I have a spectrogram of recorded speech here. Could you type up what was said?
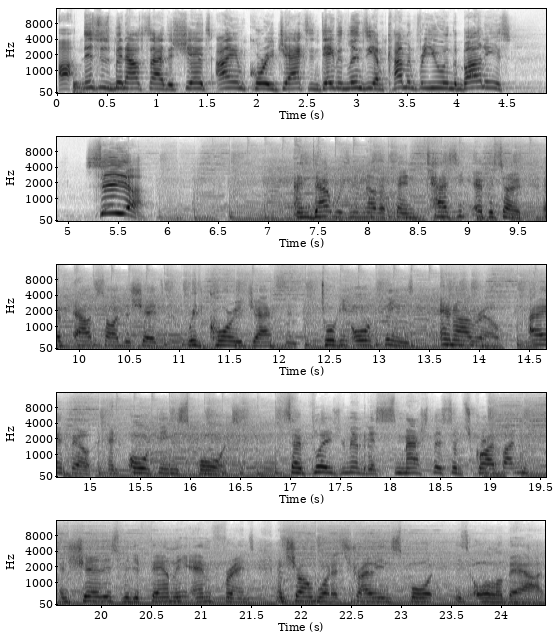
Uh, this has been Outside the Sheds. I am Corey Jackson. David Lindsay, I'm coming for you in the bunnies. See ya! And that was another fantastic episode of Outside the Sheds with Corey Jackson, talking all things NRL, AFL, and all things sports. So please remember to smash the subscribe button and share this with your family and friends and show them what Australian sport is all about.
